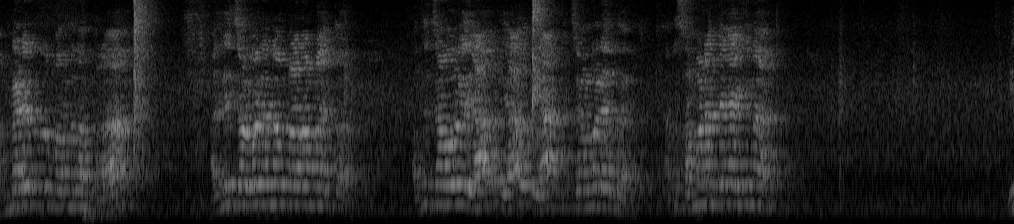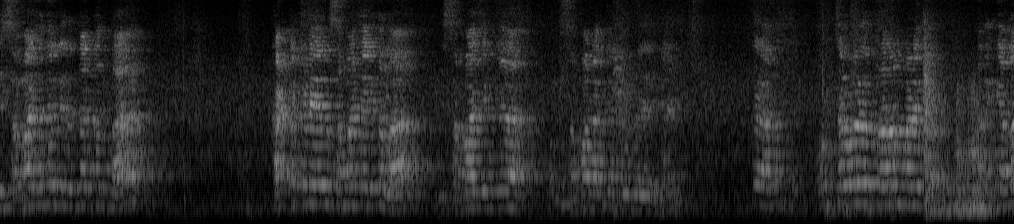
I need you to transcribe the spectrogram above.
ಅಂಬೇಡ್ಕರ್ ಬಂದ ನಂತರ ಅಲ್ಲಿ ಚಳವಳಿನ ಪ್ರಾರಂಭ ಆಯ್ತು. ಅದು ಚಳವಳಿ ಯಾವ ಯಾವ, ಯಾಕೆ ಚಳವಳಿ ಅದ? ಅದು ಸಮಾನತೆಗಾಗಿನ. ಈ ಸಮಾಜದಲ್ಲಿ ಇರ್ತಕ್ಕಂಥ ಕಟ್ಟ ಕಡೆಯ ಸಮಾಜ ಐತಲ್ಲ, ಈ ಸಮಾಜಕ್ಕೆ ಒಂದು ಸಮಾನತೆ ಕೊಡ್ರಿ ಒಂದು ಚಳವಳಿ ಪ್ರಾರಂಭ ಮಾಡಿದ್ರು. ಅದಕ್ಕೆಲ್ಲ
